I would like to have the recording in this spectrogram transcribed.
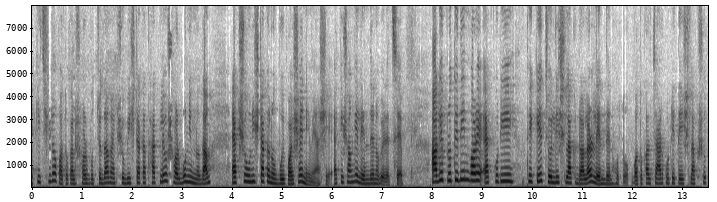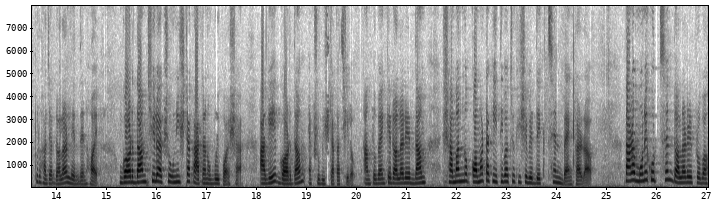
একই ছিল। গতকাল সর্বোচ্চ দাম একশো বিশ টাকা থাকলেও সর্বনিম্ন দাম একশো উনিশ টাকা নব্বই পয়সায় নেমে আসে। একই সঙ্গে লেনদেনও বেড়েছে। আগে প্রতিদিন গড়ে এক কোটি থেকে চল্লিশ লাখ ডলার লেনদেন হতো। গতকাল চার কোটি তেইশ লাখ সত্তর হাজার ডলার লেনদেন হয়। গড় দাম ছিল একশো উনিশ টাকা আটানব্বই পয়সা। আগে গড় দাম একশো বিশ টাকা ছিল। আন্তঃব্যাংকে ডলারের দাম সামান্য কমাটাকে ইতিবাচক হিসেবে দেখছেন ব্যাংকাররা। তারা মনে করছেন ডলারের প্রবাহ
